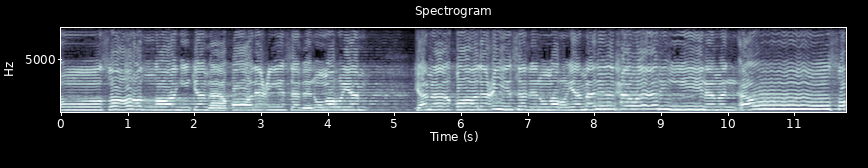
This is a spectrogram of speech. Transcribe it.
أنصار الله كما قال عيسى بن مريم. كما قال عيسى بن مريم للحواريين من أنصاري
